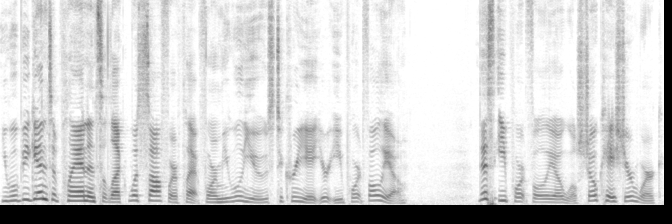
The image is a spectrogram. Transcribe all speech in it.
you will begin to plan and select what software platform you will use to create your ePortfolio. This ePortfolio will showcase your work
